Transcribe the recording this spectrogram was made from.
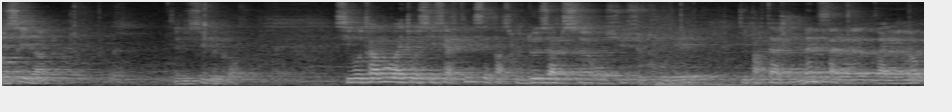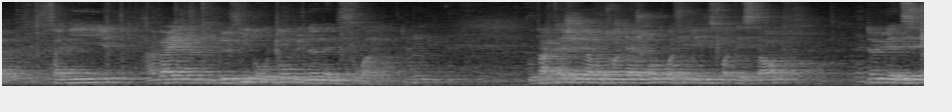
difficile, hein. C'est difficile le corse. Si votre amour a été aussi fertile, c'est parce que deux âmes sœurs ont su se trouver, qui partagent les mêmes valeurs, famille, travail, qui deux vivre autour d'une même foi. Vous partagez dans votre engagement au profit de l'Église protestante, de l'UNC,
